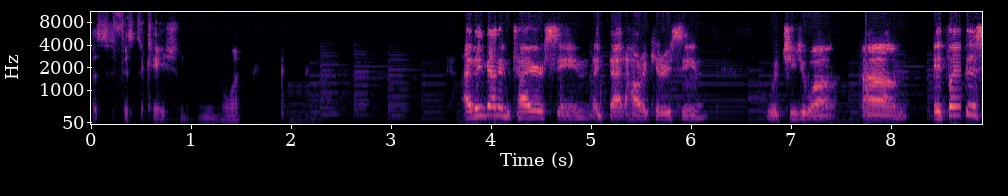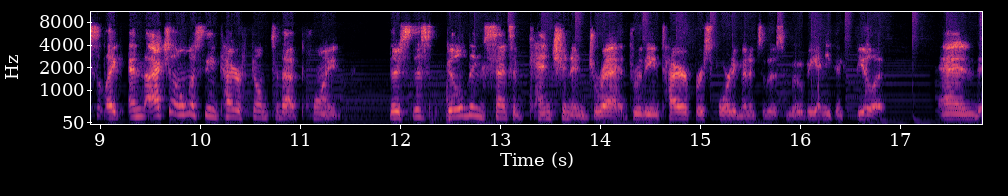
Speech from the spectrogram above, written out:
the sophistication. And you know what? I think that entire scene, like that Harakiri scene with Chijiwa, um, it's like this, like, and actually almost the entire film to that point. There's this building sense of tension and dread through the entire first 40 minutes of this movie, and you can feel it. And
